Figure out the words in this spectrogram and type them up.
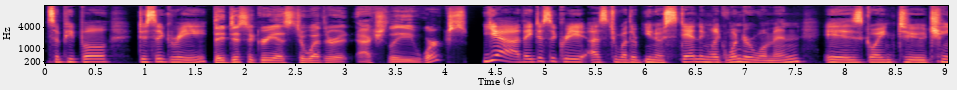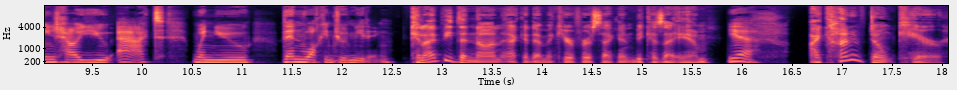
So people disagree. They disagree as to whether it actually works. Yeah, they disagree as to whether, you know, standing like Wonder Woman is going to change how you act when you then walk into a meeting. Can I be the non academic here for a second? Because I am. Yeah. I kind of don't care.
